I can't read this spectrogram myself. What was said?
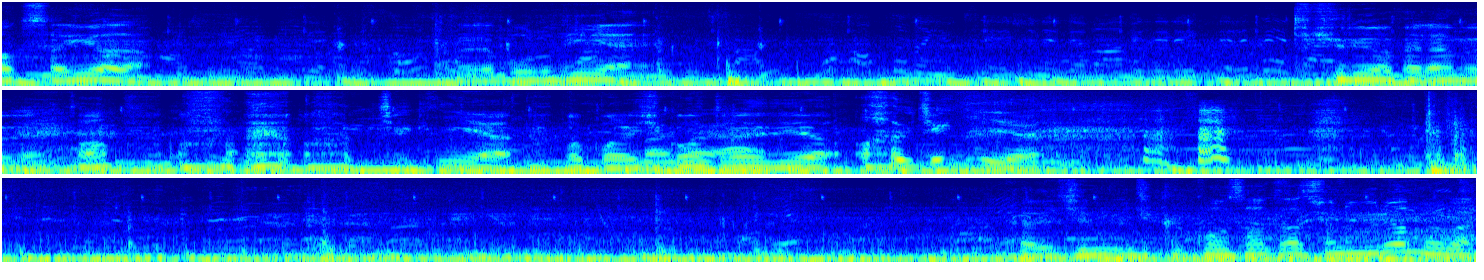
Bak sayıyor adam. Öyle boru değil yani. Tükürüyor falan böyle. Tam. Abi çok iyi ya. Bak barajı kontrol ediyor. Abi çok iyi ya. Kalecinin konsantrasyonu görüyor musun bak?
